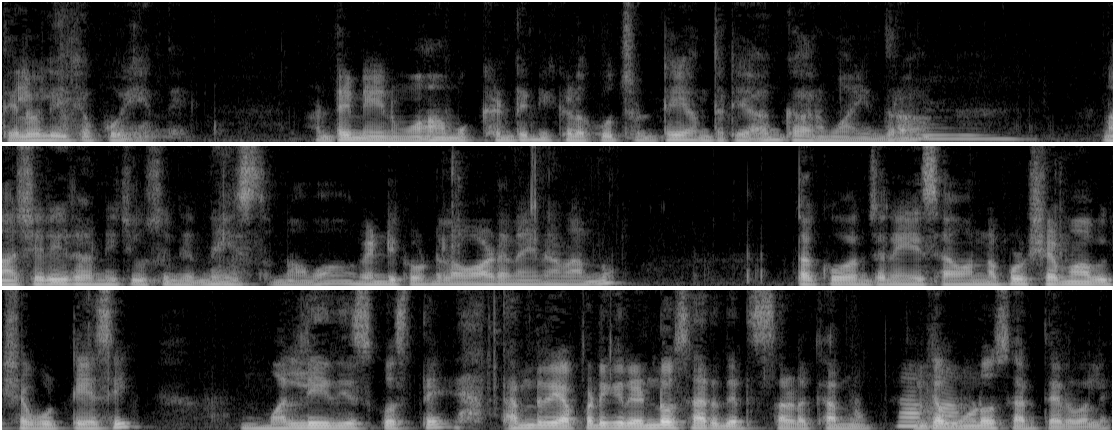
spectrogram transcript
తెలియలేకపోయింది. అంటే నేను మహాముఖంటిని ఇక్కడ కూర్చుంటే అంతటి అహంకారమా ఇంద్ర. నా శరీరాన్ని చూసి నిర్ణయిస్తున్నావా? వెండి కొండల వాడనైనా నన్ను? తక్కువ అంచనా వేసావన్నప్పుడు క్షమాభిక్ష పుట్టేసి మళ్ళీ తీసుకొస్తే తండ్రి అప్పటికి రెండోసారి తెరుస్తాడు కన్ను. ఇంకా. మూడోసారి తెరవలే.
